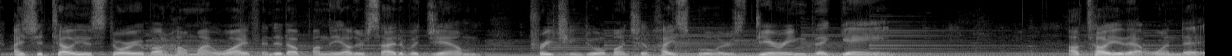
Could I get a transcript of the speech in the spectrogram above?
I should tell you a story about how my wife ended up on the other side of a gym preaching to a bunch of high schoolers during the game. I'll tell you that one day.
